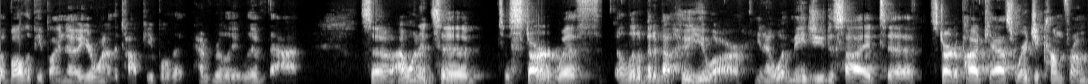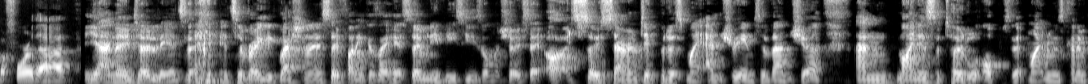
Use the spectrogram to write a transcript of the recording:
of all the people I know, you're one of the top people that have really lived that. So I wanted to to start with a little bit about who you are. You know, what made you decide to start a podcast? Where'd you come from before that? Yeah, no, totally. It's a, it's a very good question, and it's so funny because I hear so many VCs on the show say, "Oh, it's so serendipitous my entry into venture," and mine is the total opposite. Mine was kind of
